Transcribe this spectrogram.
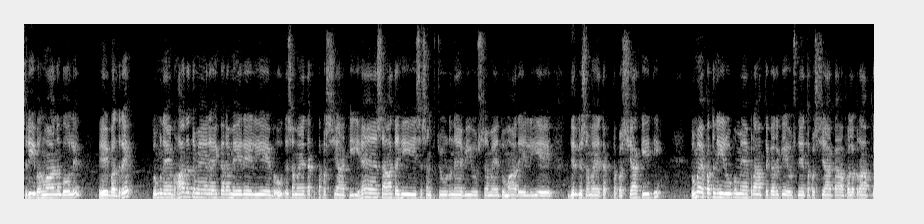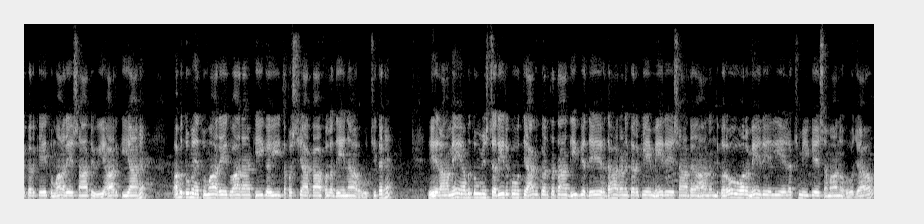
श्री भगवान बोले, हे बद्रे तुमने भारत में रहकर मेरे लिए बहुत समय तक तपस्या की है, साथ ही इस शंखचूड़ ने भी उस समय तुम्हारे लिए दीर्घ समय तक तपस्या की थी। तुम्हें पत्नी रूप में प्राप्त करके उसने तपस्या का फल प्राप्त करके तुम्हारे साथ विहार किया है। अब तुम्हें तुम्हारे द्वारा की गई तपस्या का फल देना उचित है। हे रामे, अब तुम इस शरीर को त्याग कर तथा दिव्य देह धारण करके मेरे साथ आनंद करो और मेरे लिए लक्ष्मी के समान हो जाओ।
